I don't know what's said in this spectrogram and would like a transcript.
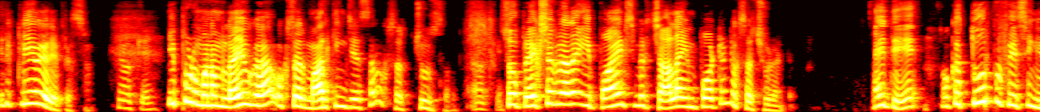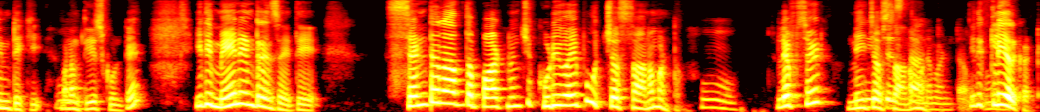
ఇది క్లియర్గా చెప్పేస్తాను. ఇప్పుడు మనం లైవ్గా ఒకసారి మార్కింగ్ చేస్తాం ఒకసారి చూస్తాం సో ప్రేక్షకులారా ఈ పాయింట్స్ మీరు చాలా ఇంపార్టెంట్ ఒకసారి చూడండి. అయితే ఒక తూర్పు ఫేసింగ్ ఇంటికి మనం. తీసుకుంటే ఇది మెయిన్ ఎంట్రన్స్ అయితే సెంటర్ ఆఫ్ ద పార్ట్ నుంచి కుడివైపు ఉచ్చస్థానం అంటాం. లెఫ్ట్ సైడ్ నీచ నీచ స్థానం స్థానం అంటాం. అంటాం. ఇది క్లియర్ కట్.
